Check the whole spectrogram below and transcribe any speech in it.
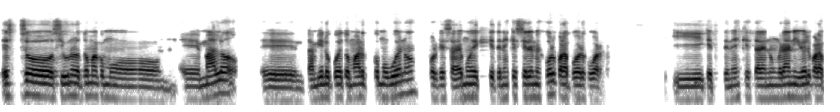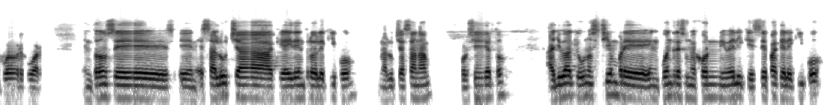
Eso, si uno lo toma como malo, también lo puede tomar como bueno, porque sabemos de que tenés que ser el mejor para poder jugar y que tenés que estar en un gran nivel para poder jugar. Entonces, en esa lucha que hay dentro del equipo, una lucha sana, por cierto, ayuda a que uno siempre encuentre su mejor nivel y que sepa que el equipo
